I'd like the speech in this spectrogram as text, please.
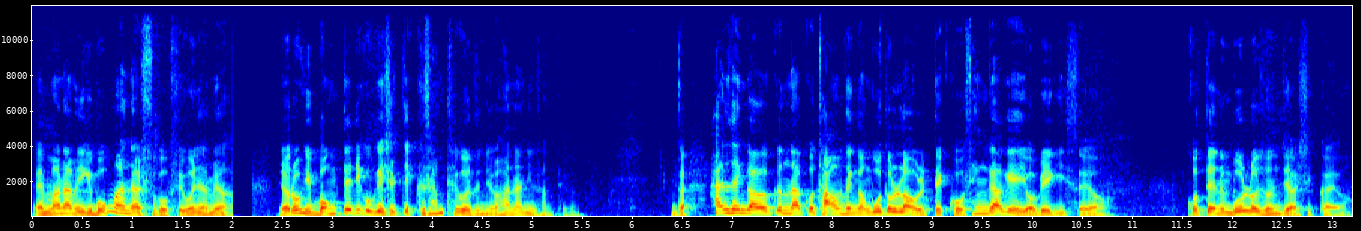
웬만하면 이게 못 만날 수가 없어요. 왜냐면 여러분이 멍 때리고 계실 때 그 상태거든요. 하나님 상태가. 그러니까 한 생각을 끝났고 다음 생각 못 올라올 때 그 생각의 여백이 있어요. 그때는 뭘로 존재하실까요?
